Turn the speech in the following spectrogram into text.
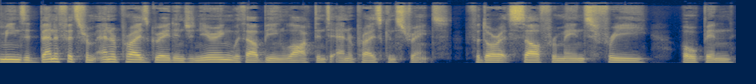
means it benefits from enterprise grade engineering without being locked into enterprise constraints. Fedora itself remains free, open,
